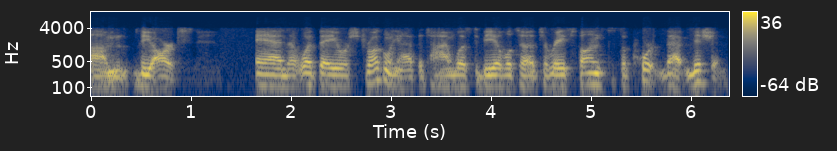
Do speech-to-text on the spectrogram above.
um, the arts. And what they were struggling at the time was to be able to, to raise funds to support that mission.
